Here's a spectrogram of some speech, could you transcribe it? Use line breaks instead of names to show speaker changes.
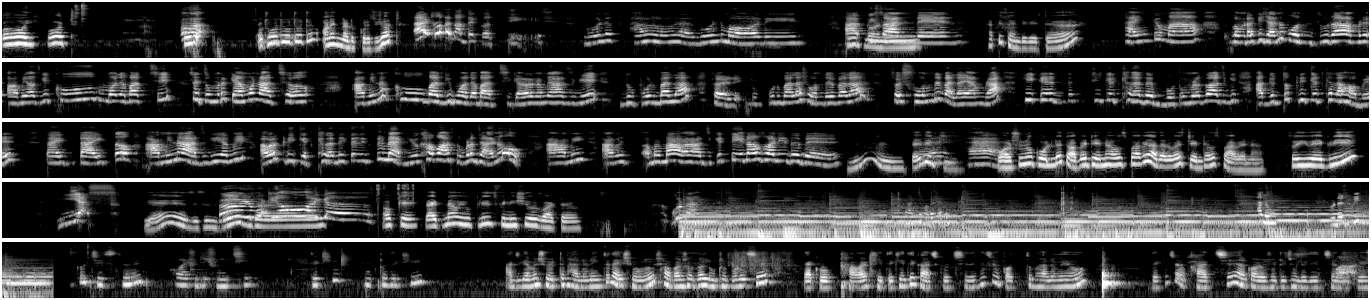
ওই ওঠ। ওঠো। ওঠো ওঠো ওঠো অনেক নাটক
তাতে করছিস? Good
morning.
Happy.
Sunday happy Sunday বেটা।
থ্যাংক ইউ মা। তোমরা কি জানো বন্ধুরা আমরা আমি আজকে খুব মজা পাচ্ছি। সে তোমরা কেমন আছো? আমি না খুব আজকে মজা পাচ্ছি। কারণ আমি আজকে দুপুরবেলা সরি দুপুরবেলা সন্ধেবেলা সরি সন্ধেবেলায় আমরা ক্রিকেট ক্রিকেট খেলা দেখব। তোমরা তো আজকে আজকে তো ক্রিকেট খেলা হবে। তাই তাই তো আমি না আজকে আমি আবার ক্রিকেট খেলা দেখতে দেখতে ম্যাগিও খাব। আর তোমরা জানো আমি আমি আমার মা আজকে টেন হাউস বানিয়ে দেবে।
হুম তাই নাকি?
হ্যাঁ।
পড়াশুনো করলে তবে টেন হাউস পাবে আদারওয়াইজ টেন্ট হাউস পাবে না। So you agree
Yes
yes this is
Oh,
good
my
girl
God.
Okay right now you please finish your water
Good night. Hello good evening
করছিস তুই
কড়াশুটি শুনছি
দেখি মুখটা দেখি আজকে আমার শরীরটা ভালো নেই তো তাই সৌর। সকাল সকাল উঠে পড়েছে। দেখো খাবার খেতে খেতে কাজ করছে দেখেছ? কত ভালো মেয়ে ও। দেখেছ? খাচ্ছে আর কড়াশুটি ঝুলে দিচ্ছে আমাকে।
